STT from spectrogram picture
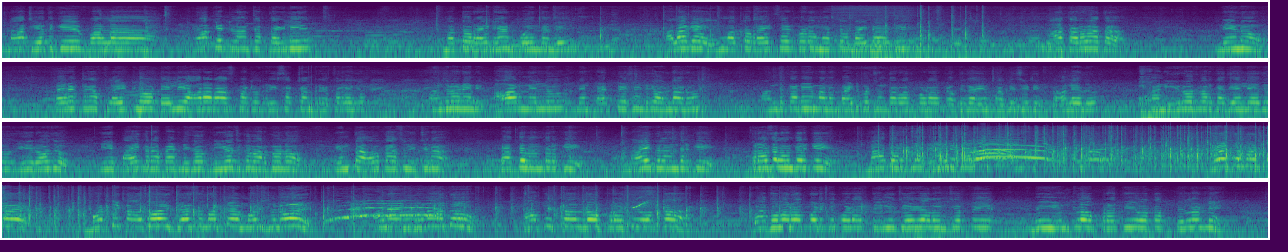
నా చేతికి వాళ్ళ రాకెట్ లాంచర్ తగిలి మొత్తం రైట్ హ్యాండ్ పోయిందండి. అలాగే ఈ మొత్తం రైట్ సైడ్ కూడా మొత్తం బయట ఆగి ఆ తర్వాత నేను డైరెక్ట్గా ఫ్లైట్లో Delhi R R hospital research and referral అందులో నేను ఆరు నెలలు నేను బెడ్ పేషెంట్గా ఉన్నాను. అందుకని మనం బయటకు వచ్చిన తర్వాత కూడా పెద్దగా ఏం పబ్లిసిటీ కాలేదు. కానీ ఈ రోజు వరకు అదేం లేదు. ఈరోజు ఈ పాయకరాపేట నిజో నియోజకవర్గంలో ఇంత అవకాశం ఇచ్చిన పెద్దలందరికీ నాయకులందరికీ ప్రజలందరికీ నా తరఫున దేశం అంటే మట్టి కాదు దేశం అంటే మనుషులు అనే నినాదం పాకిస్తాన్లో ప్రతి ఒక్క ప్రథమర కూడా తెలియజేయాలని చెప్పి మీ ఇంట్లో ప్రతి ఒక్క పిల్లల్ని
